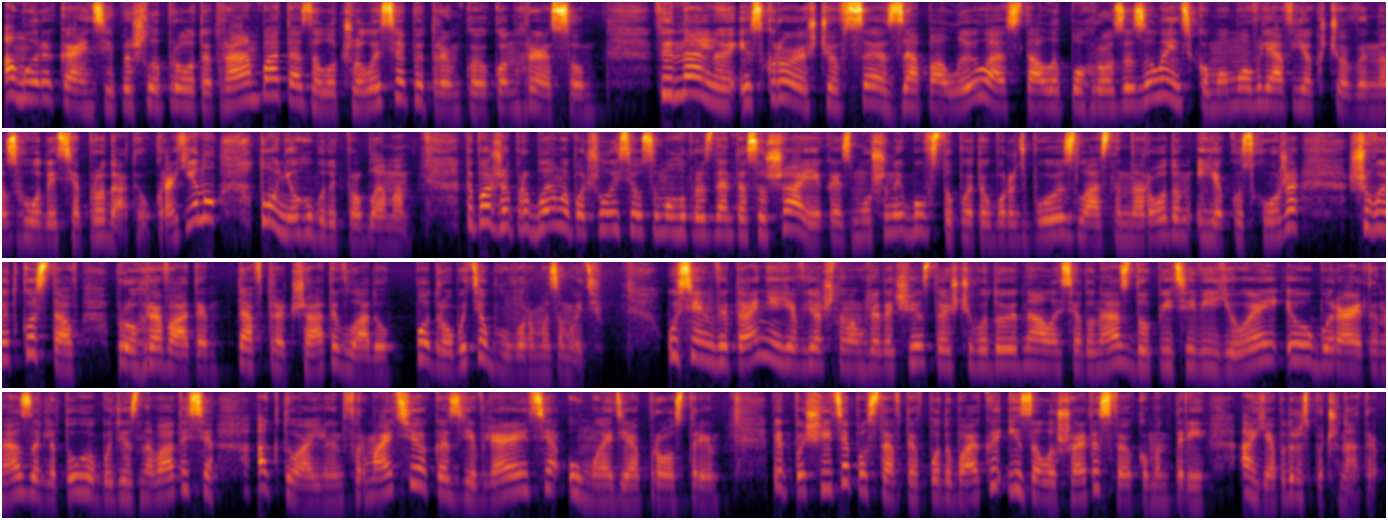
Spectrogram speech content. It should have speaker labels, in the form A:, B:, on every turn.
A: Американці пішли проти Трампа та залучилися підтримкою конгресу. Фінальною іскрою, що все запалила, стали погрози Зеленському. Мовляв, якщо він не згодиться продати Україну, то у нього будуть проблеми. Тепер же проблеми почалися у самого президента США, який змушений був вступити у боротьбу з власним народом і, як схоже, швидко став програвати та втрачати владу. Подробиці обговоримо за мить. Усім вітання. Я вдячна вам глядачі за те, що ви доєдналися до нас до PTV.ua і обираєте нас для того, аби дізнаватися актуальну інформацію, яка з'являється у медіапросторі. Підпишіться, поставте вподобайки і залишайте свої коментарі. А я буду розпочинати.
